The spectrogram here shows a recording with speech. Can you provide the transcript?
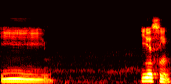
E. E assim,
